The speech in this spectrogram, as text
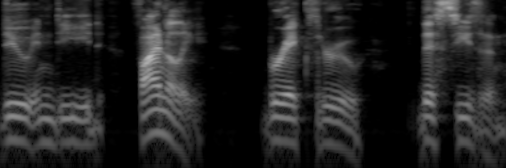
do indeed finally break through this season.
